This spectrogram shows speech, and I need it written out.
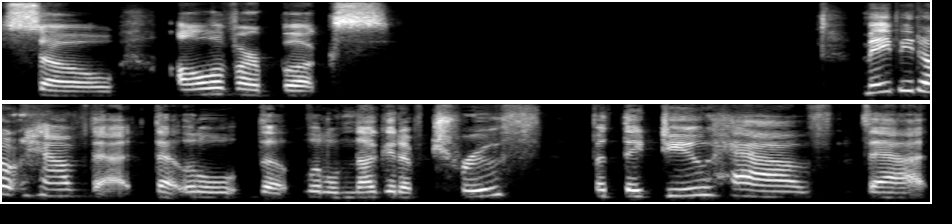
So all of our books maybe don't have that that little the little nugget of truth, but they do have that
